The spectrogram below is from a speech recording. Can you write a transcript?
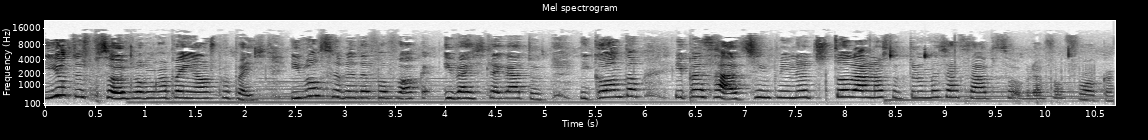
e outras pessoas vão apanhar os papéis e vão saber da fofoca e vai estragar tudo. E contam, e passados 5 minutos, toda a nossa turma já sabe sobre a fofoca.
